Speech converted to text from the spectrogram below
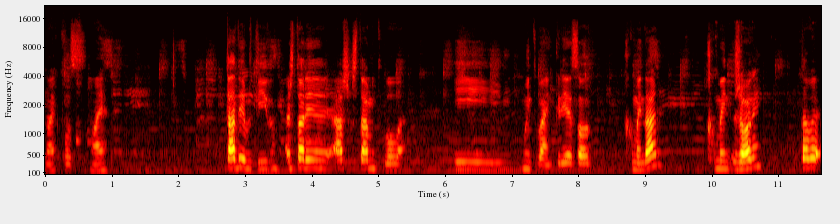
Não é que fosse, não é? Está divertido. A história acho que está muito boa. E muito bem. Queria só recomendar. Recomendo, joguem. Estava,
